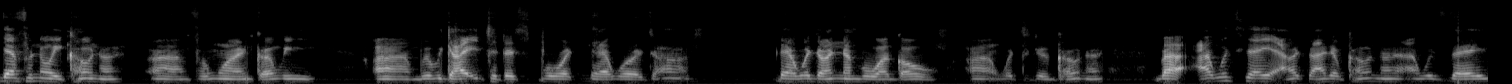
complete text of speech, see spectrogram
definitely Kona. Um, for one, because we um got into the sport that was um that was our number one goal, uh, was to do Kona but I would say outside of Kona, I would say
